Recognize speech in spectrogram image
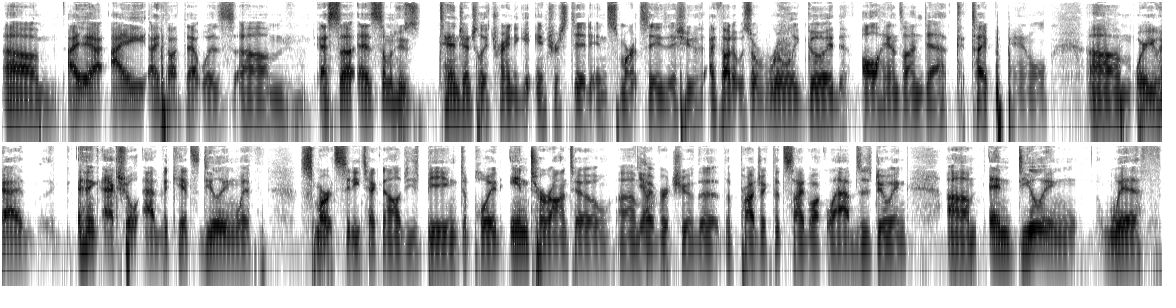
Um, I, I I thought that was um, as uh, as someone who's tangentially trying to get interested in smart cities issues. I thought it was a really good all hands on deck type panel um, where you had I think actual advocates dealing with smart city technologies being deployed in Toronto um, yeah. by virtue of the the project that Sidewalk Labs is doing, um, and dealing with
